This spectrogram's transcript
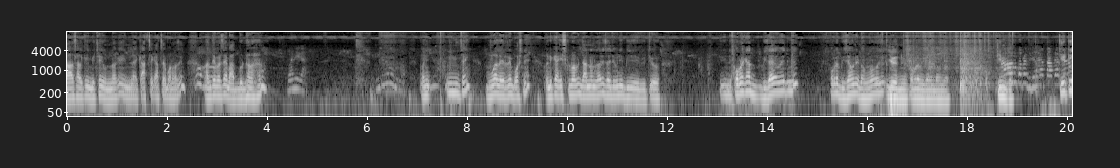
दाल साल केही मिठै हुन्न कि? यिनीलाई काँचै काँचै बनाउँछन्। अनि त्यही भएर चाहिँ भात बुट्न अनि यिनी चाहिँ मोबाइल हेरेर नै बस्ने। अनि कहाँ स्कुलमा पनि जान्न गरे। जहिले पनि त्यो कपडा कहाँ भिजायो तिमीले? कपडा भिजाउने ढङ्ग हो यो। हेर्नु कपडा भिजाउने ढङ्ग तिनको। केटी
